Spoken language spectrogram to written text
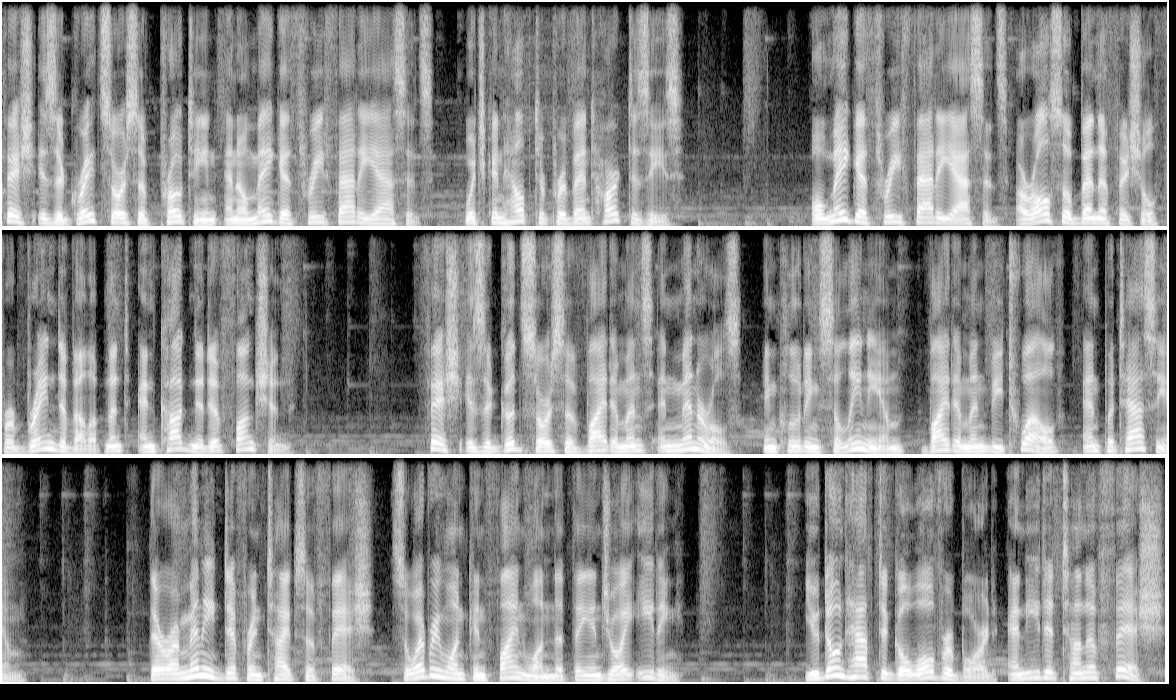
Fish is a great source of protein and omega 3 fatty acids, which can help to prevent heart disease. Omega 3 fatty acids are also beneficial for brain development and cognitive function. Fish is a good source of vitamins and minerals, including selenium, vitamin B12, and potassium. There are many different types of fish, so everyone can find one that they enjoy eating. You don't have to go overboard and eat a ton of fish.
